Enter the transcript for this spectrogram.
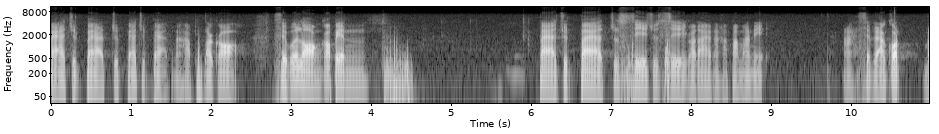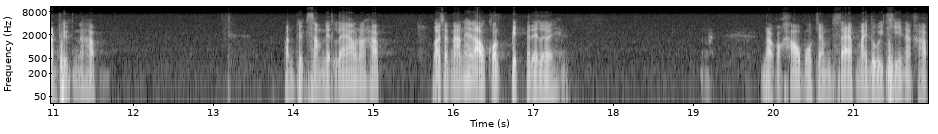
8.8.8.8 นะครับ แล้วก็ server long ก็เป็น 8.8.4.4 ก็ได้นะครับ ประมาณนี้อะเสร็จแล้วกดบันทึกนะครับ บันทึกสำเร็จแล้วนะครับ หลังจากนั้นให้เรากดปิดไปได้เลย เราก็เข้าโปรแกรม s a p มาดูอีกทีนะครับ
